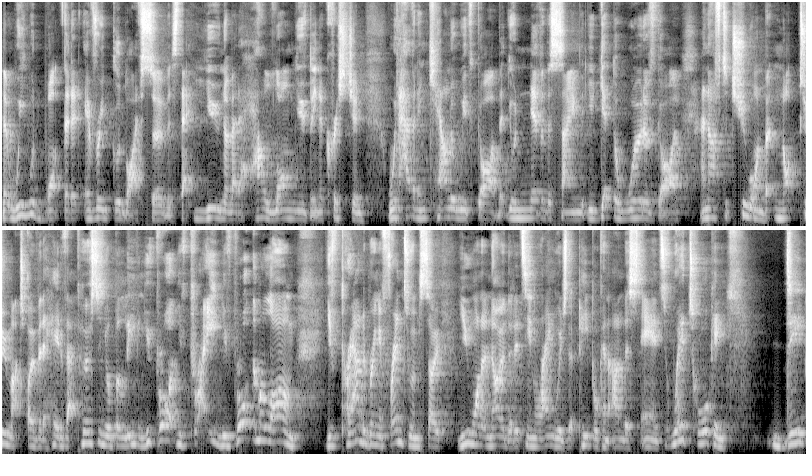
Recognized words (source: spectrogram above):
That we would want that at every Good Life service, that you, no matter how long you've been a Christian, would have an encounter with God, that you're never the same, that you get the word of God enough to chew on, but not too much over the head of that person you're believing. You've brought, you've prayed, you've brought them along. You're proud to bring a friend to him, so you want to know that it's in language that people can understand. So we're talking deep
